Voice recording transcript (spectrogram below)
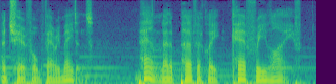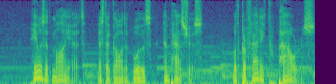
and cheerful fairy maidens. Pan led a perfectly carefree life. He was admired as the god of woods and pastures, with prophetic powers.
